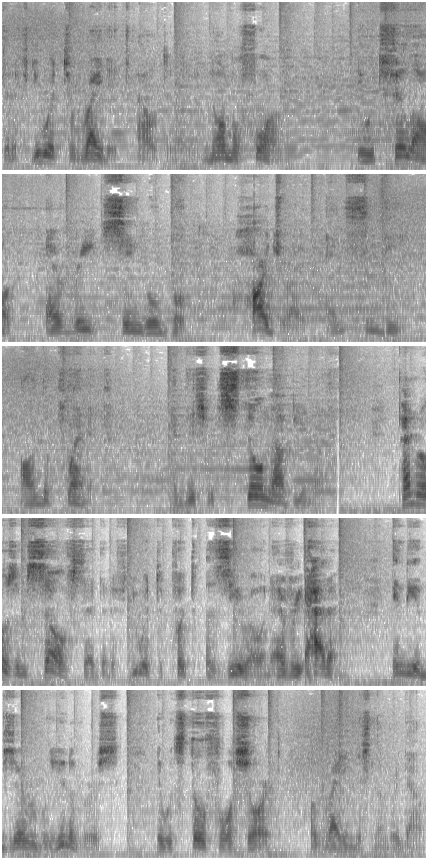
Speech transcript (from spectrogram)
that if you were to write it out in a normal form, it would fill out every single book, hard drive, and CD on the planet, and this would still not be enough. Penrose himself said that if you were to put a zero in every atom in the observable universe, it would still fall short of writing this number down.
